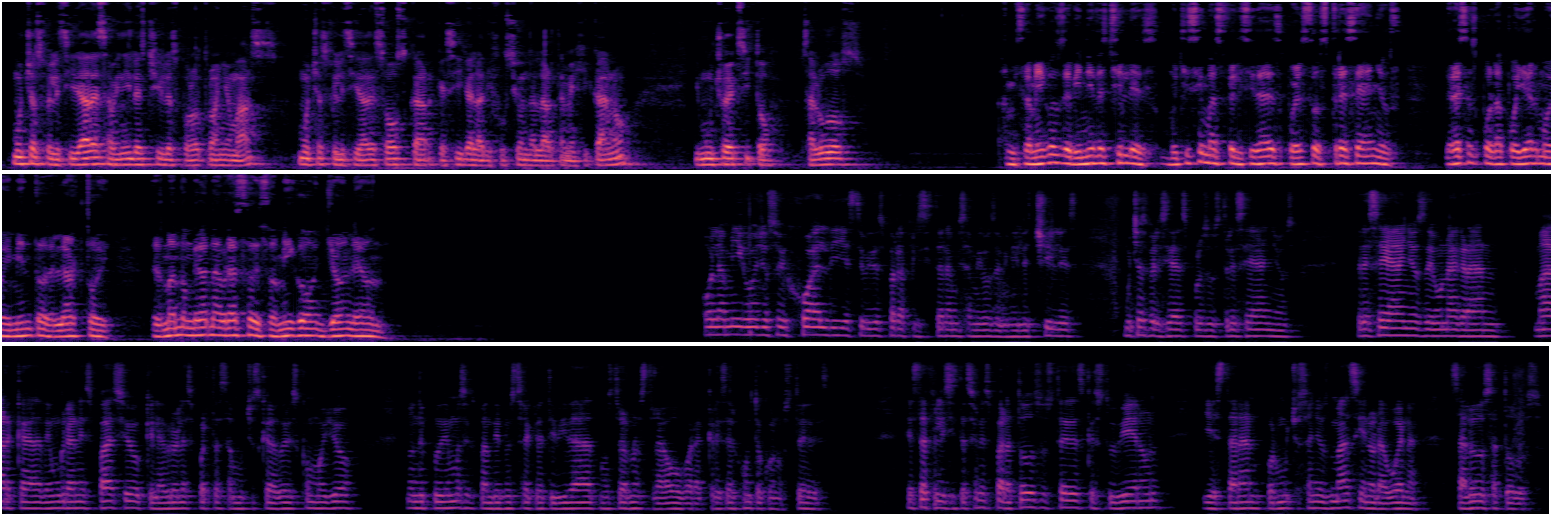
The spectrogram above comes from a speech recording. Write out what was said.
Muchas felicidades a Viniles Chiles por otro año más. Muchas felicidades Oscar, que siga la difusión del arte mexicano. Y mucho éxito. Saludos. A mis amigos de Viniles Chiles, muchísimas felicidades por estos 13 años. Gracias por apoyar el movimiento del Art Toy. Les mando un gran abrazo de su amigo John León. Hola amigos, yo soy Jualdi y este video es para felicitar a mis amigos de Viniles Chiles. Muchas felicidades por sus 13 años. 13 años de una gran marca, de un gran espacio que le abrió las puertas a muchos creadores como yo, donde pudimos expandir nuestra creatividad, mostrar nuestra obra, crecer junto con ustedes. Esta felicitación es para todos ustedes que estuvieron y estarán por muchos años más y enhorabuena. Saludos a todos.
